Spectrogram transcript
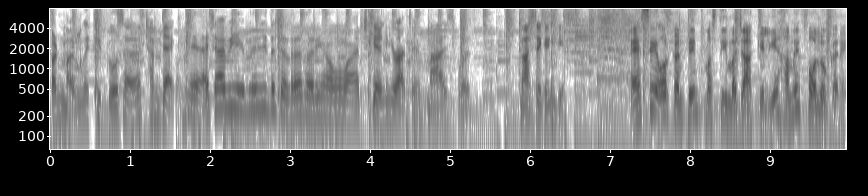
पर मारूँगा इतनी ज़ोर से छप जाएगा। अच्छा अभी अप्रैल ही तो चल रहा है सॉरी हाँ वो मार्च के एंड की बात है। मार्च फ़र्स्ट मार्च सेकेंड की ऐसे और कंटेंट मस्ती मज़ाक के लिए हमें फॉलो करें।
